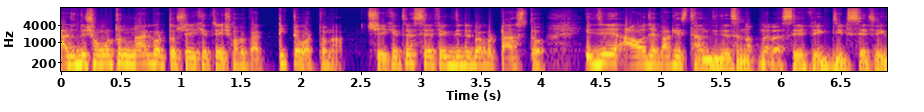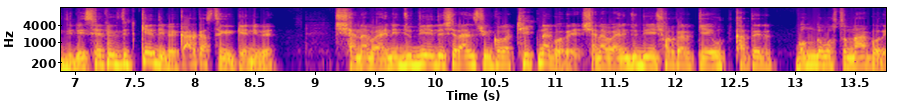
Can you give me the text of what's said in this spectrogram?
আর যদি সমর্থন না করতো সেই ক্ষেত্রে এই সরকার টিকতে পারতো না। সেই ক্ষেত্রে সেফ এক্সিটের ব্যাপারটা আসতো। এই যে আওয়াজে পাকিস্তান দিতেছেন আপনারা সেফ এক্সিট সেফ এক্সিট এই সেফ এক্সিট কে দিবে? কার কাছ থেকে কে নিবে? সেনাবাহিনী যদি এই দেশের আইন শৃঙ্খলা ঠিক না করে, সেনাবাহিনী যদি এই সরকারকে উৎখাতের বন্দোবস্ত না করে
